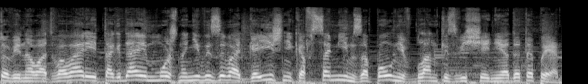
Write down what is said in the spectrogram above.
кто виноват в аварии, тогда им можно не вызывать гаишников, самим заполнив бланк извещения о ДТП.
